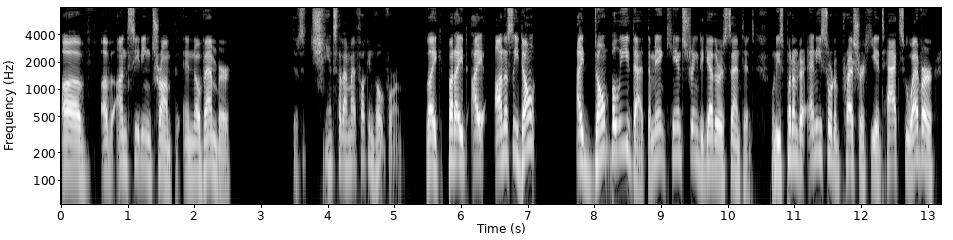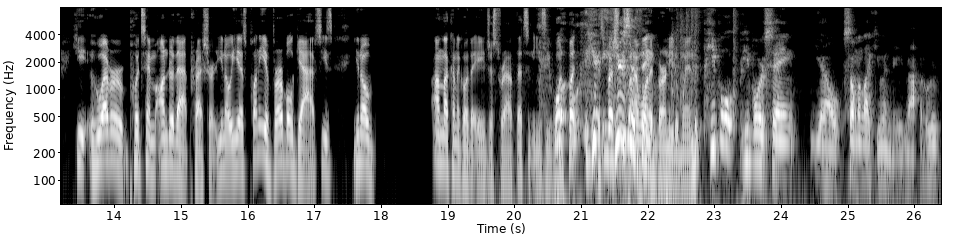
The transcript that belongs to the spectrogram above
of of unseating Trump in November, there's a chance that I might fucking vote for him. Like, but I I honestly don't. I don't believe that. The man can't string together a sentence. When he's put under any sort of pressure, he attacks whoever he whoever puts him under that pressure. You know, he has plenty of verbal gaps. He's, you know, I'm not going to go the ageist route. That's an easy one. Well, but here- especially when the I wanted. Bernie to win. people people are saying you know someone like you and me not who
